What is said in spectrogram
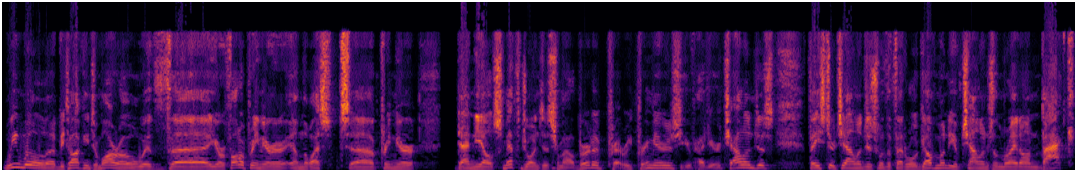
we will uh, be talking tomorrow with uh, your fellow premier in the West, Premier Danielle Smith joins us from Alberta. Prairie premiers, you've had your challenges, faced your challenges with the federal government. You've challenged them right on back.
